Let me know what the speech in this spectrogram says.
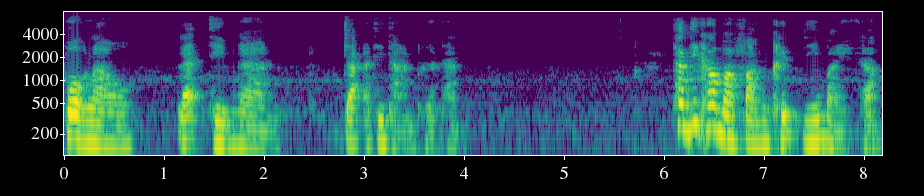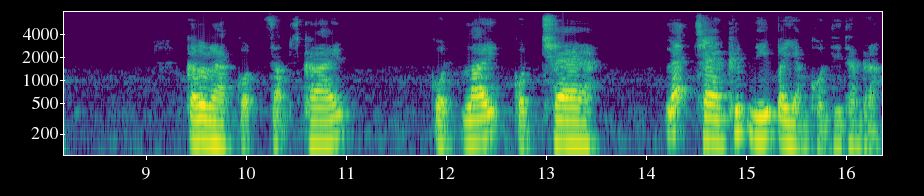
พวกเราและทีมงานจะอธิษฐานเผื่อท่าน ท่านที่เข้ามาฟังคลิปนี้ใหม่ครับ กรุณากด subscribe กดไลค์ กดแชร์ และแชร์คลิปนี้ไปยังคนที่ท่านรัก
